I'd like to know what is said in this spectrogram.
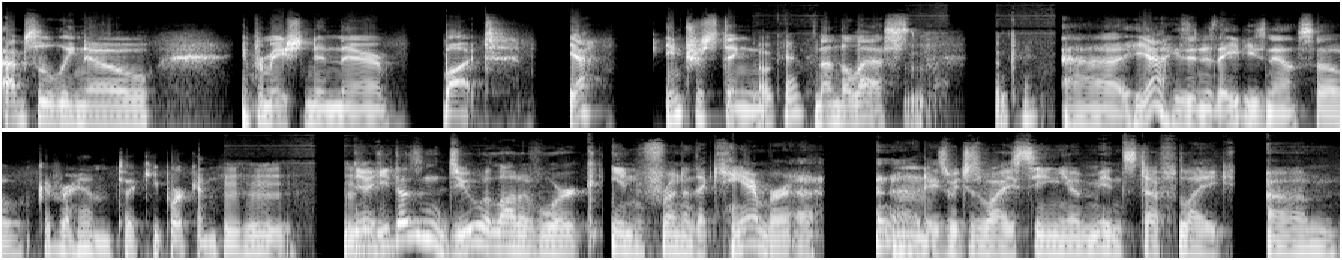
absolutely no information in there. But yeah, interesting Okay. nonetheless. Okay. Uh, yeah, he's in his 80s now, so good for him to keep working. Mm-hmm. Yeah, he doesn't do a lot of work in front of the camera nowadays, which is why seeing him in stuff like um,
